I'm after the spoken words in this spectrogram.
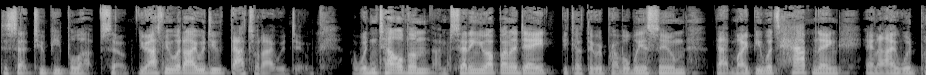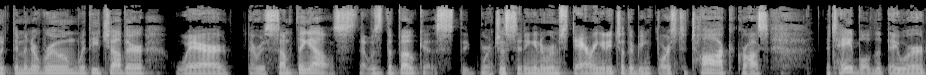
to set two people up. So you ask me what I would do, that's what I would do. I wouldn't tell them I'm setting you up on a date because they would probably assume that might be what's happening. And I would put them in a room with each other where there was something else that was the focus. They weren't just sitting in a room staring at each other, being forced to talk across a table, that they were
